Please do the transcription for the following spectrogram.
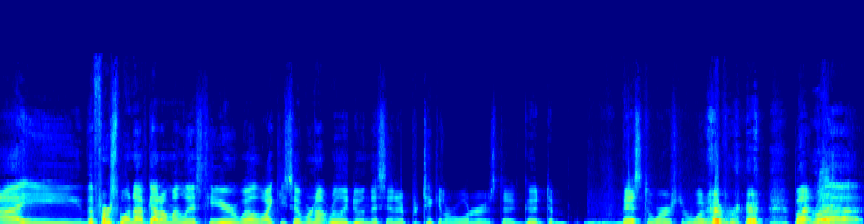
I the first one I've got on my list here. Well, like you said, we're not really doing this in a particular order as to good to best to worst or whatever. but right. uh,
